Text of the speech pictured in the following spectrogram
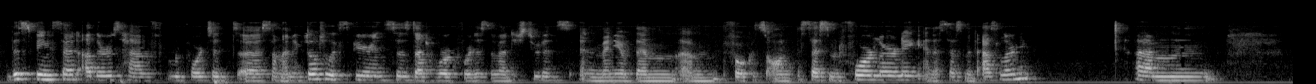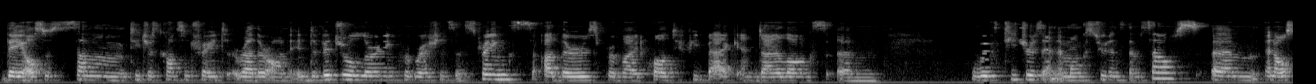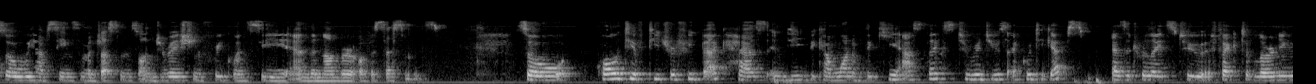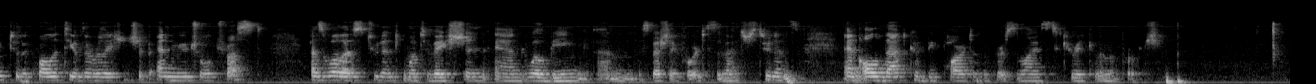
This being said, others have reported uh, some anecdotal experiences that work for disadvantaged students, and many of them um, focus on assessment for learning and assessment as learning. Um, they also, some teachers concentrate rather on individual learning progressions and strengths. Others provide quality feedback and dialogues um, with teachers and among students themselves. Um, and also we have seen some adjustments on duration, frequency, and the number of assessments. So quality of teacher feedback has indeed become one of the key aspects to reduce equity gaps as it relates to effective learning, to the quality of the relationship and mutual trust as well as student motivation and well-being, um, especially for disadvantaged students. And all that could be part of the personalized curriculum approach.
